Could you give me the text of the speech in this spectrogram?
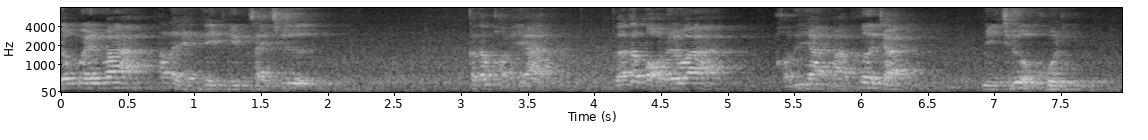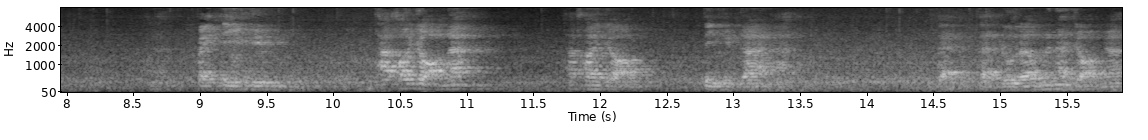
ยกเว้นว่าถ้าเราจะตีพิมพ์ใส่ชื่อ ก็ต้องขออนุญาต แล้วต้องบอกด้วยว่าขออนุญาตมาเพื่อจะมีชื่อของคุณ ไปตีพิมพ์ ถ้าเขายอมนะ ถ้าเขายอมตีพิมพ์ได้นะ แต่แต่ดูแล้วไม่น่ายอมนะ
